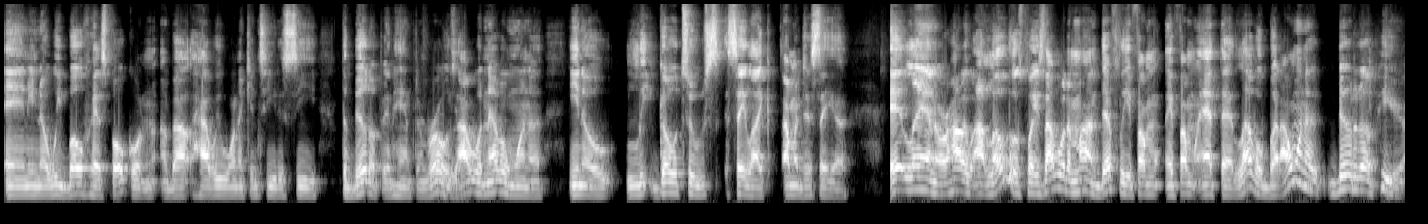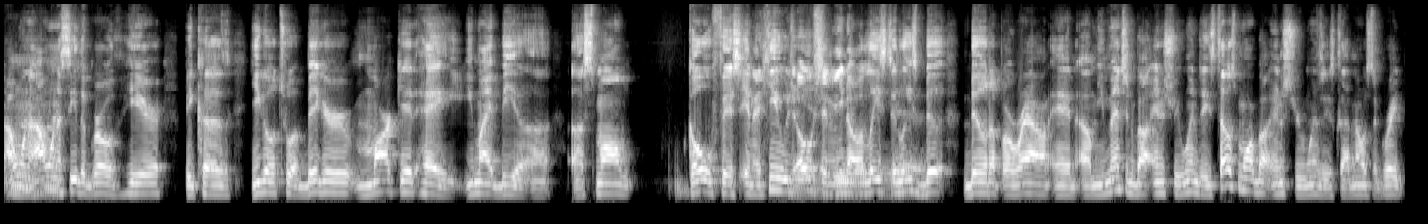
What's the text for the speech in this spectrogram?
and you know we both had spoken about how we want to continue to see the build up in Hampton Roads. I would never want to you know le- go to say like I'm gonna just say uh, Atlanta or Hollywood. I love those places. I wouldn't mind definitely if I'm if I'm at that level, but I want to build it up here. I want to I want to see the growth here because you go to a bigger market. Hey, you might be a a small goldfish in a huge Yeah, ocean. You know, at least at least build build up around. And um, you mentioned about Industry Wednesdays. Tell us more about Industry Wednesdays because I know it's a great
